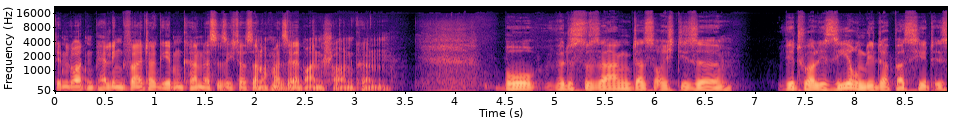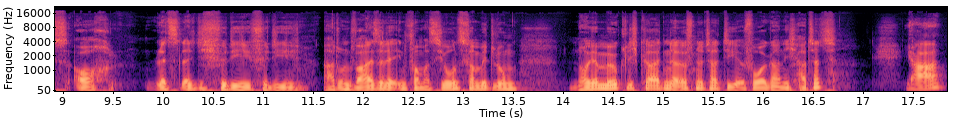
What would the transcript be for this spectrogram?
den Leuten per Link weitergeben kann, dass sie sich das dann nochmal selber anschauen können. Wo würdest du sagen, dass euch diese Virtualisierung, die da passiert ist, auch letztendlich für die, für die Art und Weise der Informationsvermittlung neue Möglichkeiten eröffnet hat, die ihr vorher gar nicht hattet? Ja,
